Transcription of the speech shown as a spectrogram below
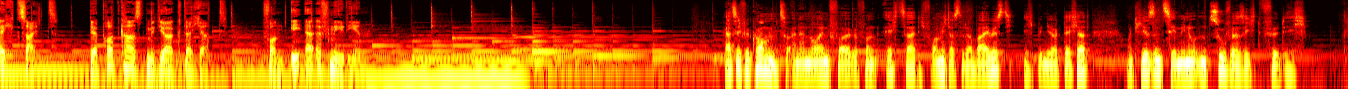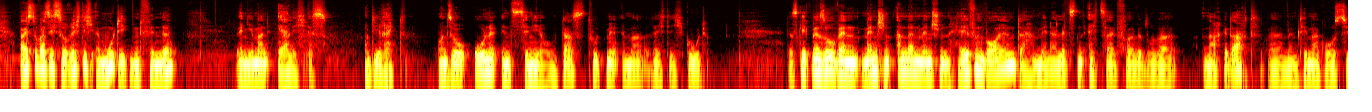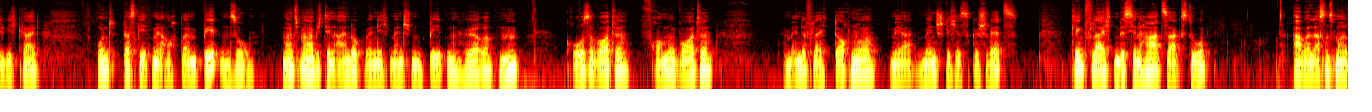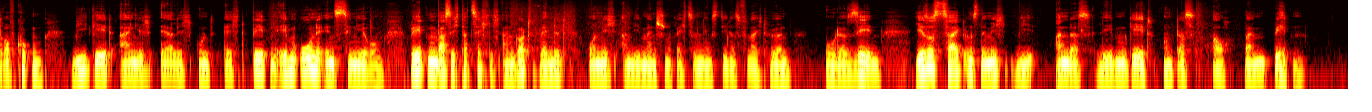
Echtzeit. Der Podcast mit Jörg Dechert von ERF Medien. Herzlich willkommen zu einer neuen Folge von Echtzeit. Ich freue mich, dass du dabei bist. Ich bin Jörg Dechert und hier sind 10 Minuten Zuversicht für dich. Weißt du, was ich so richtig ermutigend finde? Wenn jemand ehrlich ist und direkt und so ohne Inszenierung. Das tut mir immer richtig gut. Das geht mir so, wenn Menschen anderen Menschen helfen wollen. Da haben wir in der letzten Echtzeitfolge drüber nachgedacht, äh, mit dem Thema Großzügigkeit. Und das geht mir auch beim Beten so. Manchmal habe ich den Eindruck, wenn ich Menschen beten höre, hm, große Worte, fromme Worte, am Ende vielleicht doch nur mehr menschliches Geschwätz. Klingt vielleicht ein bisschen hart, sagst du, aber lass uns mal drauf gucken. Wie geht eigentlich ehrlich und echt beten? Eben ohne Inszenierung. Beten, was sich tatsächlich an Gott wendet und nicht an die Menschen rechts und links, die das vielleicht hören oder sehen. Jesus zeigt uns nämlich, wie anders Leben geht und das auch beim Beten.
